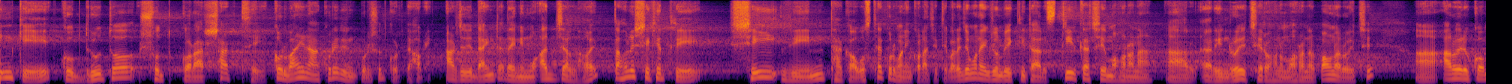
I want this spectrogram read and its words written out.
ঋণকে খুব দ্রুত শোধ করার স্বার্থে কোরবানি না করে ঋণ পরিশোধ করতে হবে। আর যদি দাইনটা দাইনি মোয়াজ্জাল হয়, তাহলে সেক্ষেত্রে সেই ঋণ থাকা অবস্থায় কোরবানি করা যেতে পারে। যেমন একজন ব্যক্তি তার স্ত্রীর কাছে মহারানা, আর ঋণ রয়েছে, রহনা, মহারানার পাওনা রয়েছে আরও এরকম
